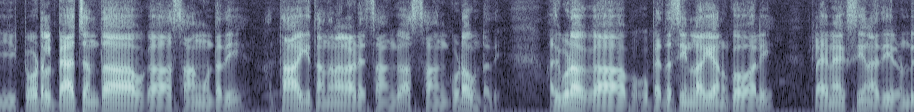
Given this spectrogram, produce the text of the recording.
ఈ టోటల్ బ్యాచ్ అంతా ఒక సాంగ్ ఉంటుంది. తాగి తందనాలు ఆడే సాంగ్ ఆ సాంగ్ కూడా ఉంటుంది. అది కూడా ఒక పెద్ద సీన్ లాగే అనుకోవాలి. క్లైమాక్స్ సీన్ అది రెండు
